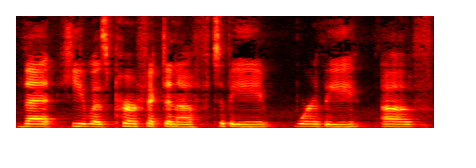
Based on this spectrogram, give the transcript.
that he was perfect enough to be worthy of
